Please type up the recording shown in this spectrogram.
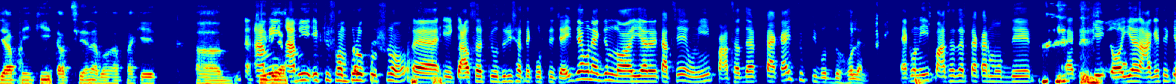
যে আপনি কি চাচ্ছিলেন এবং আপনাকে আম, আমি একটু সম্পূরক প্রশ্ন এই কাউসার চৌধুরীর সাথে করতে চাই। যেমন একজন লয়ারের কাছে উনি পাঁচ হাজার টাকায় চুক্তিবদ্ধ হলেন। এখন এই পাঁচ হাজার টাকার মধ্যে লয়ার আগে থেকে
